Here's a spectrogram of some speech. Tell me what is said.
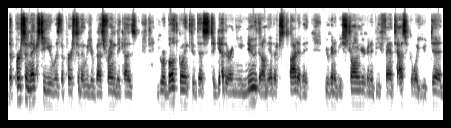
the person next to you was the person that was your best friend because you were both going through this together, and you knew that on the other side of it, you're going to be strong, you're going to be fantastic at what you did,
